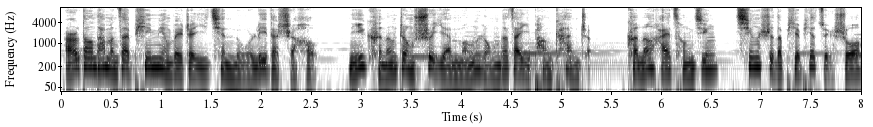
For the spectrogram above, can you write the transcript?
而当他们在拼命为这一切努力的时候，你可能正睡眼朦胧地在一旁看着，可能还曾经轻视地撇撇嘴说：“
